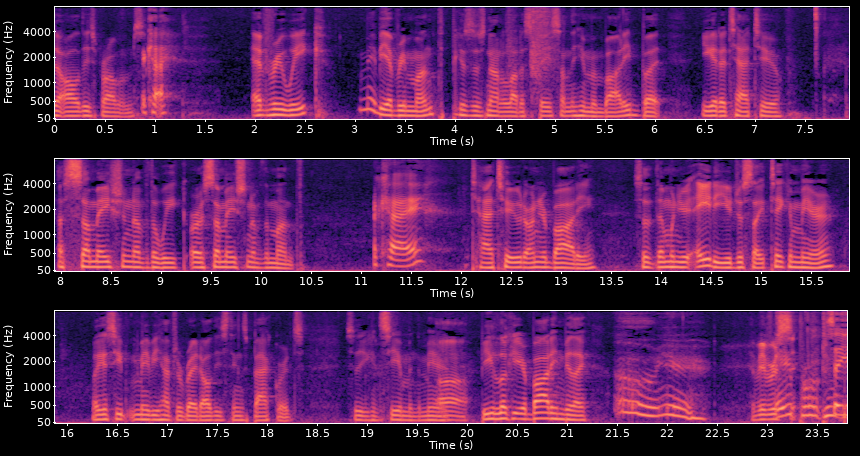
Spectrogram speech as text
to all these problems. okay. Every week, maybe every month, because there's not a lot of space on the human body, but you get a tattoo, a summation of the week or a summation of the month, Okay. tattooed on your body. So that then when you're 80, you just like take a mirror. Well, I guess you maybe have to write all these things backwards so you can see them in the mirror. Ah. But you look at your body and be like, oh yeah, Have you ever se- April So you-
